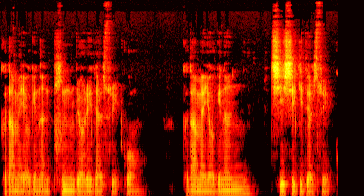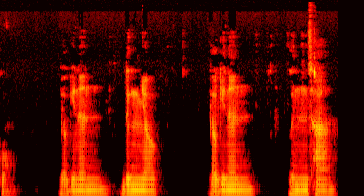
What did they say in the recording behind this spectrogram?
그 다음에 여기는 분별이 될 수 있고 그 다음에 여기는 지식이 될 수 있고 여기는 능력, 여기는 은사,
